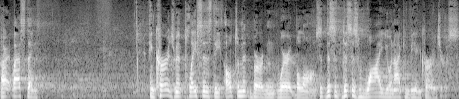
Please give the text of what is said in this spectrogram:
all right, last thing. Encouragement places the ultimate burden where it belongs. This is, this is why you and I can be encouragers,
